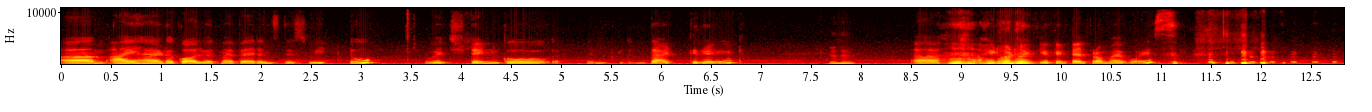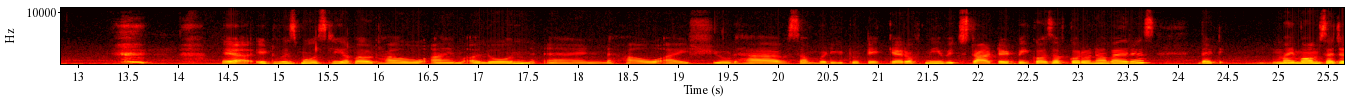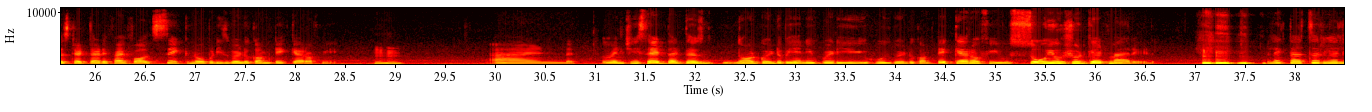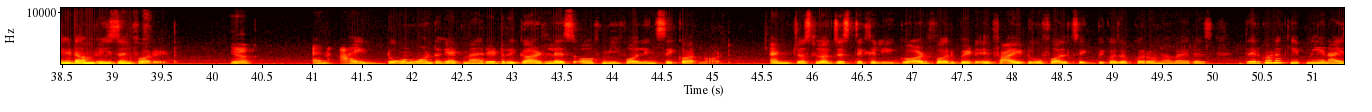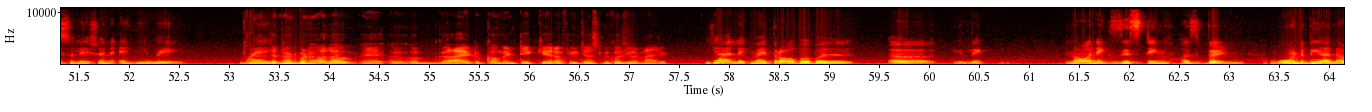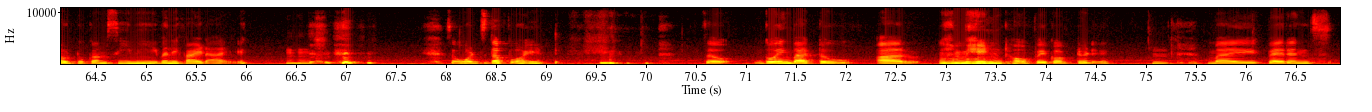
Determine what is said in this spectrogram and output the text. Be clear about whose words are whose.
Speaker 1: Um, I had a call with my parents this week too, which didn't go that great.
Speaker 2: Mm-hmm.
Speaker 1: Uh, I don't know if you can tell from my voice. yeah, it was mostly about how I'm alone and how I should have somebody to take care of me, which started because of coronavirus. That my mom suggested that if I fall sick, nobody's going to come take care of me.
Speaker 2: Mm-hmm.
Speaker 1: And when she said that there's not going to be anybody who's going to come take care of you, so you should get married. like, that's a really dumb reason for it.
Speaker 2: Yeah.
Speaker 1: And I don't want to get married regardless of me falling sick or not. And just logistically, God forbid, if I do fall sick because of coronavirus, they're gonna keep me in isolation anyway. My
Speaker 2: yeah, they're not going to allow a, a, a guy to come and take care of you just because you're married.
Speaker 1: yeah, like my probable, uh, like non-existing husband won't be allowed to come see me even if I die.
Speaker 2: Mm-hmm.
Speaker 1: so what's the point? so going back to our main topic of today,
Speaker 2: Mm.
Speaker 1: my parents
